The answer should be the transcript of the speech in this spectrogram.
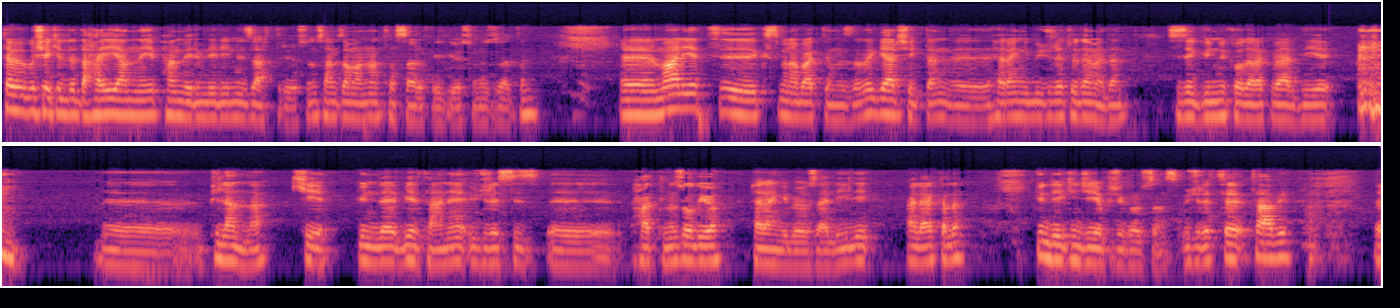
Tabi bu şekilde daha iyi anlayıp hem verimliliğinizi arttırıyorsunuz hem zamandan tasarruf ediyorsunuz zaten. E, maliyet e, kısmına baktığımızda da gerçekten e, herhangi bir ücret ödemeden size günlük olarak verdiği e, planla ki günde bir tane ücretsiz e, hakkınız oluyor. Herhangi bir özelliğiyle alakalı. Günde ikinci yapacak olursanız ücrete tabi. E,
